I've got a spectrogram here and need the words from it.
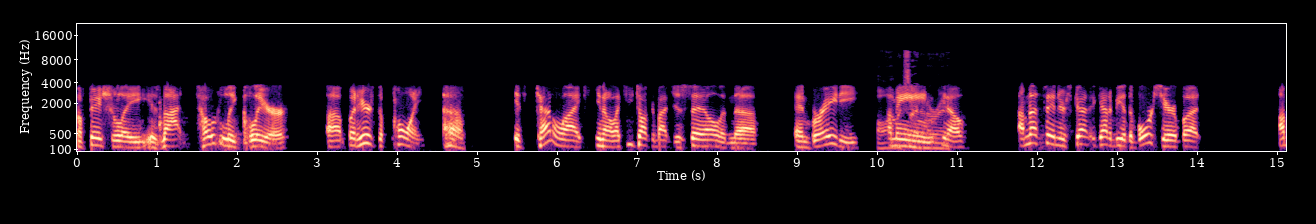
officially is not totally clear. Uh, but here's the point. it's kind of like, you know, like you talked about Gisele and uh, and Brady. Oh, I mean, you know, I'm not saying there's got, got to be a divorce here, but I'm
